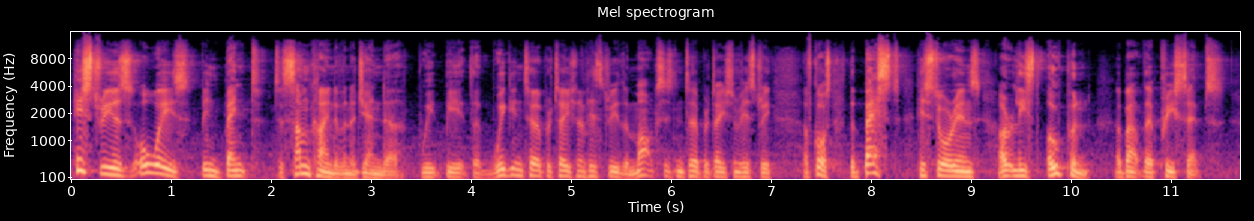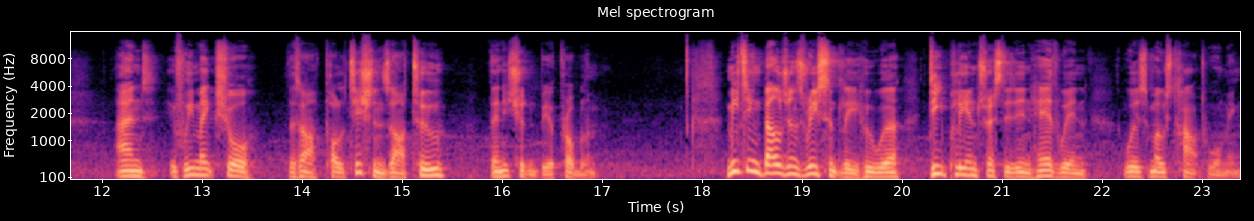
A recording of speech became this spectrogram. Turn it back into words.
history has always been bent to some kind of an agenda, be it the Whig interpretation of history, the Marxist interpretation of history. Of course, the best historians are at least open about their precepts. And if we make sure that our politicians are too, then it shouldn't be a problem. Meeting Belgians recently who were deeply interested in Hedd Wyn was most heartwarming.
